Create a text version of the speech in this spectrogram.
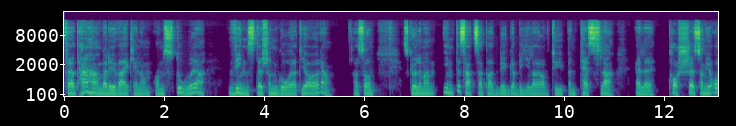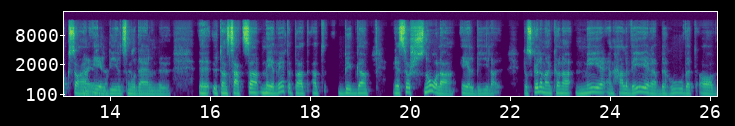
för att här handlar det ju verkligen om, om stora vinster som går att göra. Alltså, skulle man inte satsa på att bygga bilar av typen Tesla eller Porsche som ju också har en elbilsmodell nu, Eh, utan satsa medvetet på att, att bygga resurssnåla elbilar. Då skulle man kunna mer än halvera behovet av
